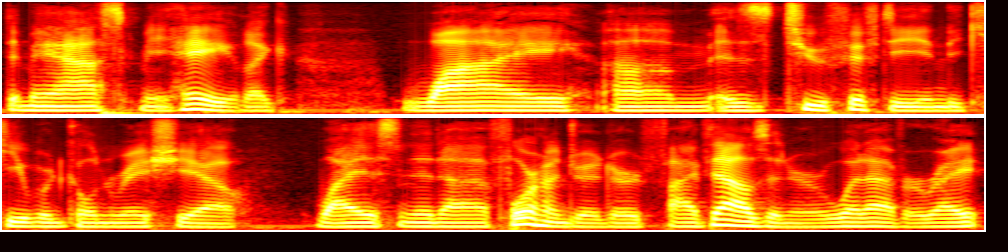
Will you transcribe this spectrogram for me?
they may ask me, hey, like, why um, is 250 in the keyword golden ratio? Why isn't it uh, 400 or 5,000 or whatever, right?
